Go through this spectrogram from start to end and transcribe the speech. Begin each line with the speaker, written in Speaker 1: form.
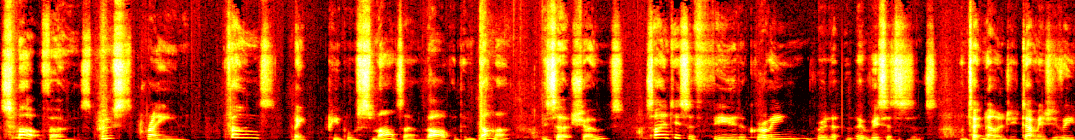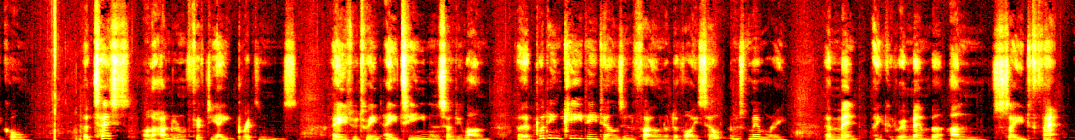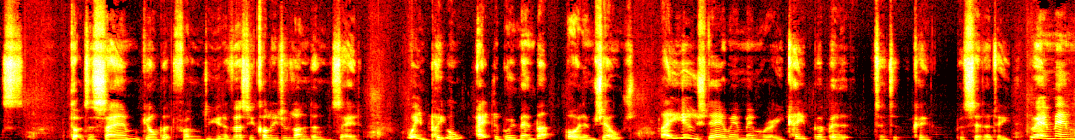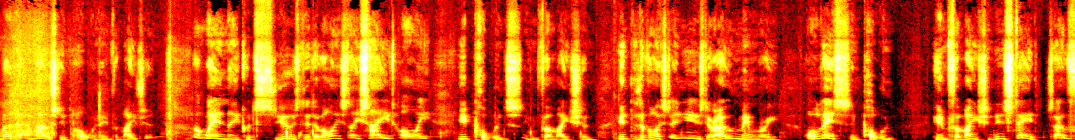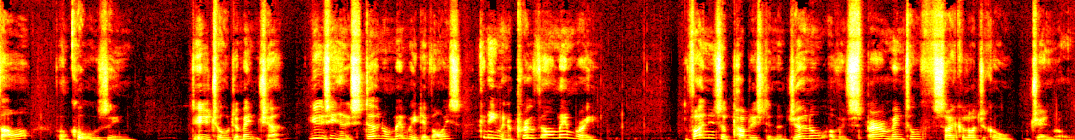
Speaker 1: Smartphones boost brain. Phones make people smarter rather than dumber, research shows. Scientists have feared a growing resistance on technology damages recall. A test on 158 Britons aged between 18 and 71 that putting key details in a phone or device helped boost memory and meant they could remember unsaved facts. Dr. Sam Gilbert from the University College of London said, When people had to remember by themselves, they used their memory capability facility to remember the most important information. But when they could use the device, they saved high importance information in the device and used their own memory or less important information instead. So far from causing digital dementia, using an external memory device can even improve our memory. The findings are published in the Journal of Experimental Psychological Journal.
